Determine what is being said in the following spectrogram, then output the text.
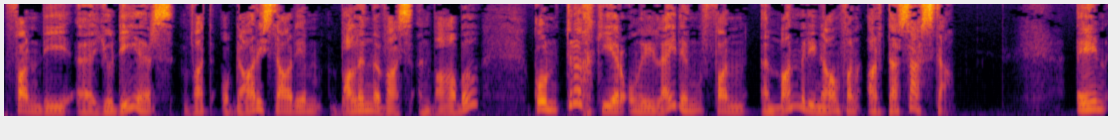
van die uh, Judeërs wat op daardie stadium ballinge was in Babel, kon terugkeer onder die leiding van 'n man met die naam van Artasasta. En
